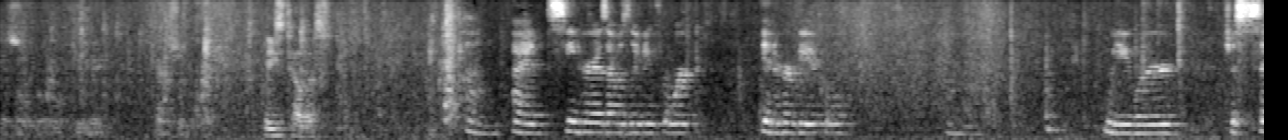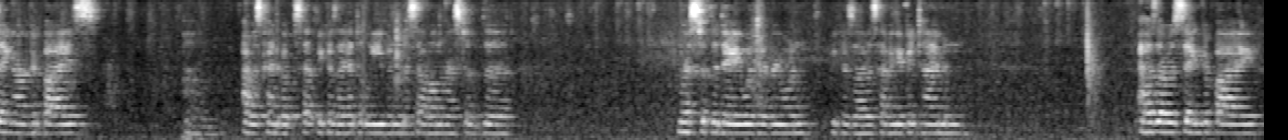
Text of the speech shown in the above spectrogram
is overruled. You may answer the question. Please tell us. Um, I had seen her as I was leaving for work in her vehicle. Um, we were just saying our goodbyes. Um, I was kind of upset because I had to leave and miss out on the rest of the rest of the day with everyone because I was having a good time. And as I was saying goodbye,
